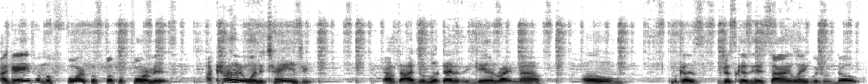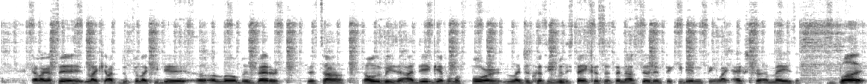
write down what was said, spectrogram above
I gave him a four for, for performance. I kind of want to change it. After I just looked at it again right now. Um, because just because his sign language was dope. And like I said, like I do feel like he did a, a, little bit better this time. The only reason I did give him a four, like just because he really stayed consistent, I still didn't think he did anything like extra amazing. But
